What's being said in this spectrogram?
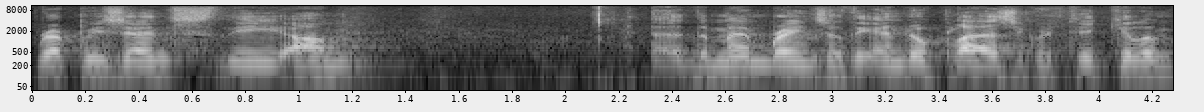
represents the, um, uh, the membranes of the endoplasmic reticulum,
